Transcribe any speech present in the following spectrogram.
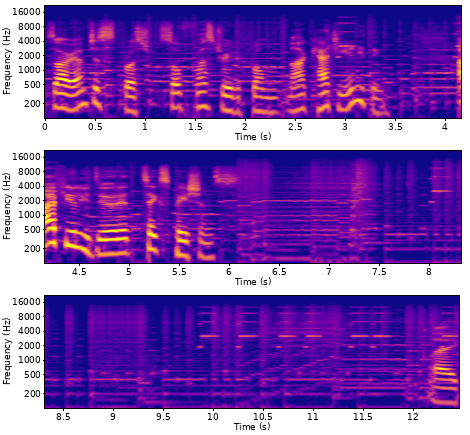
Sorry, I'm just frus- so frustrated from not catching anything. I feel you, dude. It takes patience. Like,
